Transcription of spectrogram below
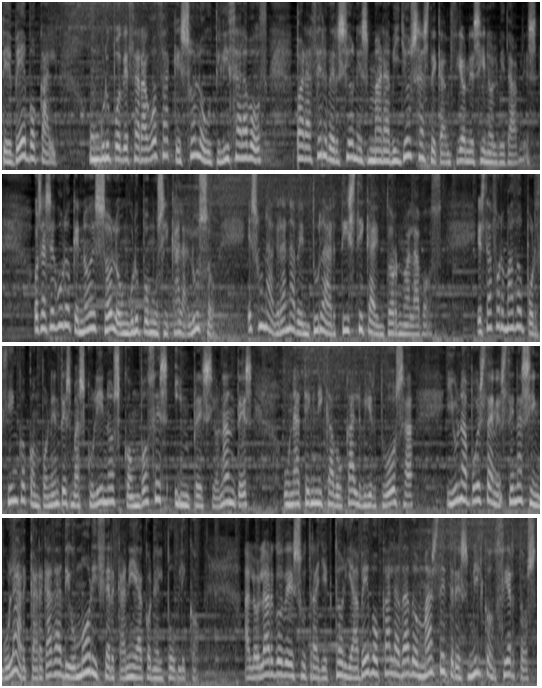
de B Vocal, un grupo de Zaragoza que solo utiliza la voz para hacer versiones maravillosas de canciones inolvidables. Os aseguro que no es solo un grupo musical al uso, es una gran aventura artística en torno a la voz está formado por cinco componentes masculinos con voces impresionantes, una técnica vocal virtuosa y una puesta en escena singular, cargada de humor y cercanía con el público. A lo largo de su trayectoria, B Vocal ha dado más de 3.000 conciertos,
